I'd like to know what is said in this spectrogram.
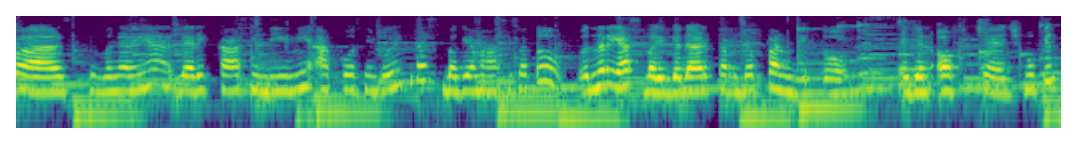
Wah, sebenarnya dari Kak Cindy ini aku simpulin kita sebagai mahasiswa tuh bener ya sebagai garda terdepan gitu, agent of change. Mungkin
